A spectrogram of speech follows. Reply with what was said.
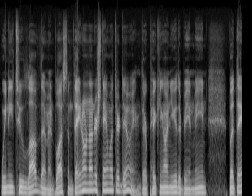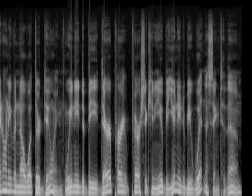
We need to love them and bless them. They don't understand what they're doing. They're picking on you, they're being mean, but they don't even know what they're doing. We need to be, they're per- persecuting you, but you need to be witnessing to them.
